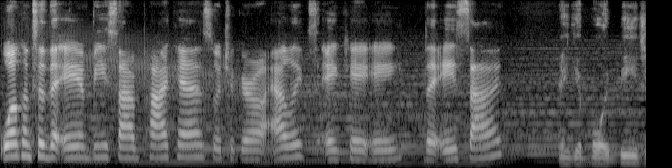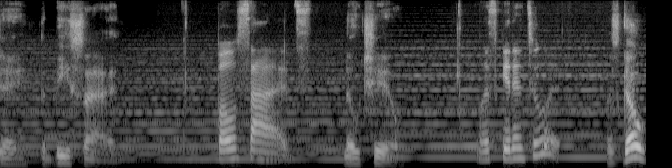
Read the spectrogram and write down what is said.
Welcome to the A and B side podcast with your girl Alex, aka the A side. And your boy BJ, the B side. Both sides. No chill. Let's get into it. Let's go.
